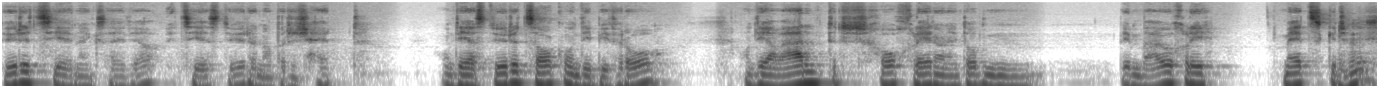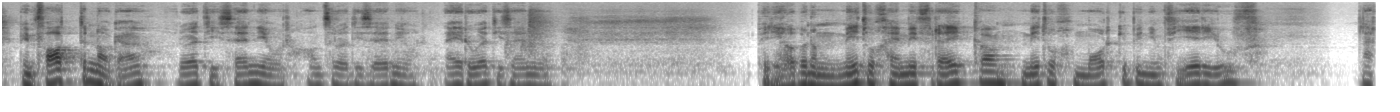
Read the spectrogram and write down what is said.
Durchziehen. Dann habe ich gesagt, ja, ich ziehe es durch, aber es ist hart. Und ich habe es durchgezogen und ich bin froh. Und ich habe während der Kochlehre ich beim, beim Wauchli Metzger, mhm. beim Vater noch, gell? Rudi Senior, Hans-Rudi Senior, nein, Rudi Senior. Bin ich aber am Mittwoch haben wir frei gehabt. Mittwoch am Morgen bin ich um 4 Uhr auf. Dann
